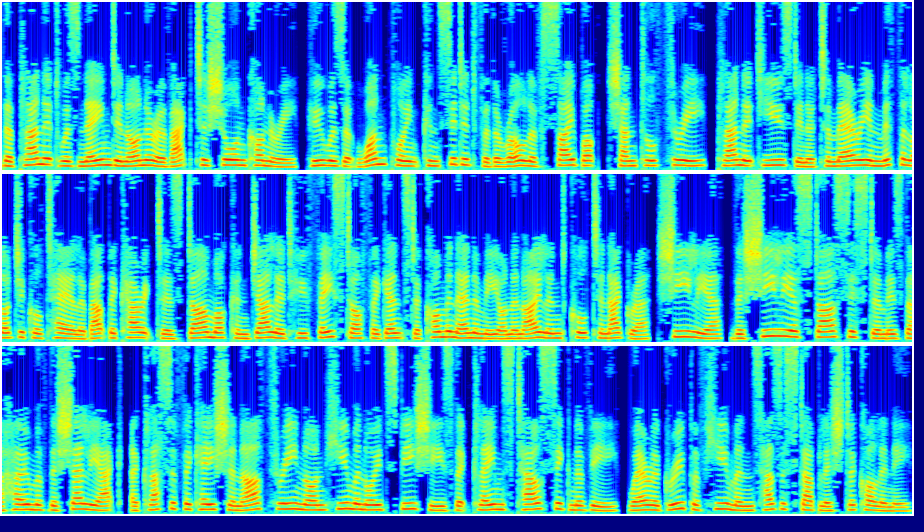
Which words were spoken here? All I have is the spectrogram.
The planet was named in honor of actor Sean Connery, who was at one point considered for the role of Sybok, Chantal 3, planet used in a Tamarian mythological tale about the characters Darmok and Jalad who faced off against a common enemy on an island called Tanagra, Shelia. The Shelia star system is the home of the Sheliak, a classification R3 non-humanoid species that claims Tau Cygni V, where a group of humans has established a colony.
